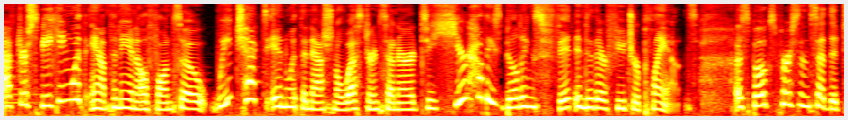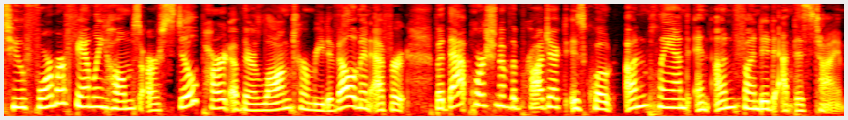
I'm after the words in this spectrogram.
After speaking with Anthony and Alfonso, we checked in with the National Western Center to hear how these buildings fit into their future plans. A spokesperson said the two former family homes are still part of their long term redevelopment effort, but that portion of the project is, quote, unplanned and unfunded at this time.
